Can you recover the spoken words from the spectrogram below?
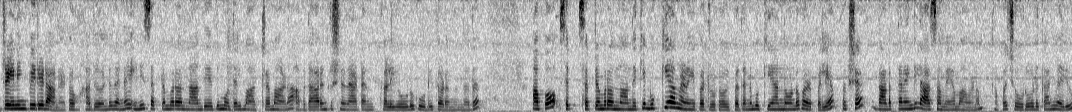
ട്രെയിനിങ് പീരീഡ് ആണ് കേട്ടോ അതുകൊണ്ട് തന്നെ ഇനി സെപ്റ്റംബർ ഒന്നാം തീയതി മുതൽ മാത്രമാണ് അവതാരം കൃഷ്ണനാട്ടം കളിയോടുകൂടി തുടങ്ങുന്നത്. അപ്പോൾ സെപ്റ്റംബർ ഒന്നാം തീയതിക്ക് ബുക്ക് ചെയ്യാൻ വേണമെങ്കിൽ പറ്റും കേട്ടോ ഇപ്പോൾ തന്നെ ബുക്ക് ചെയ്യാവുന്നതുകൊണ്ട് കുഴപ്പമില്ല. പക്ഷെ നടത്തണമെങ്കിൽ ആ സമയമാവണം. അപ്പോൾ ചോറ് കൊടുക്കാൻ വരൂ.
